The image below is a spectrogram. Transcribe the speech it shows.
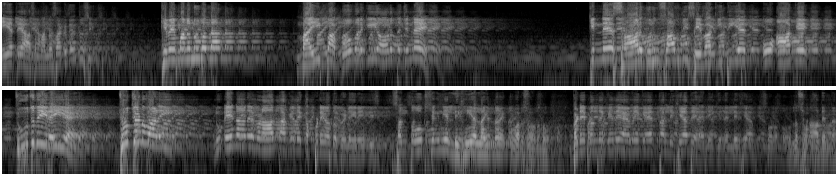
ਇਹ ਇਤਿਹਾਸ ਮੰਨ ਸਕਦੇ ਹੋ ਤੁਸੀਂ? ਕਿਵੇਂ ਮੰਨ ਲੂ ਬੰਦਾ? ਮਾਈ ਭਾਗੋ ਵਰਗੀ ਔਰਤ ਜਿਨੇ ਕਿੰਨੇ ਸਾਲ ਗੁਰੂ ਸਾਹਿਬ ਦੀ ਸੇਵਾ ਕੀਤੀ ਹੈ, ਉਹ ਆ ਕੇ ਜੂਝਦੀ ਰਹੀ ਹੈ। ਜੂਝਣ ਵਾਲੀ ਨੂੰ ਇਹਨਾਂ ਨੇ ਬਣਾਤਾ ਕਹਿੰਦੇ ਕੱਪੜਿਆਂ ਤੋਂ ਬਿਨੇ ਰਹਿੰਦੀ ਸੀ। ਸੰਤੋਖ ਸਿੰਘ ਦੀਆਂ ਲਿਖੀਆਂ ਲਾਈਨਾਂ ਇੱਕ ਵਾਰ ਸੁਣ ਲਓ। ਬੜੇ ਬੰਦੇ ਕਹਿੰਦੇ ਐਵੇਂ ਹੀ ਕਹਿਤਾ ਲਿਖਿਆ ਤੇ ਹੈ ਨਹੀਂ ਕਿਤੇ, ਲਿਖਿਆ ਸੁਣ ਲਓ, ਲ ਸੁਣਾ ਦੇਣਾ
